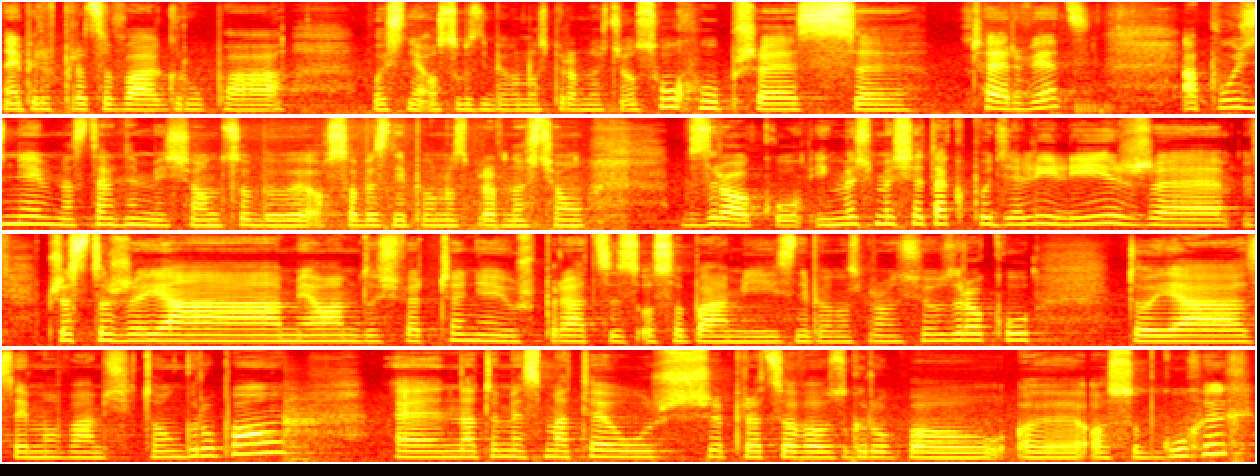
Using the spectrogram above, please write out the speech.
Najpierw pracowała grupa właśnie osób z niepełnosprawnością słuchu przez e, czerwiec, a później w następnym miesiącu były osoby z niepełnosprawnością wzroku. I myśmy się tak podzielili, że przez to, że ja miałam doświadczenie już pracy z osobami z niepełnosprawnością wzroku, to ja zajmowałam się tą grupą. E, natomiast Mateusz pracował z grupą e, osób głuchych,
